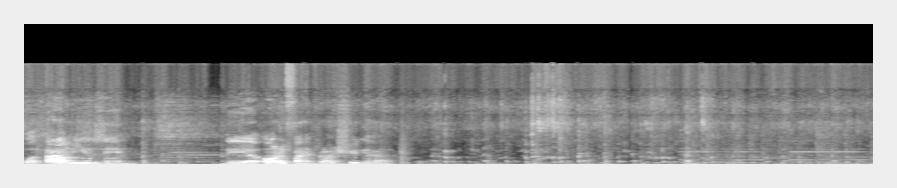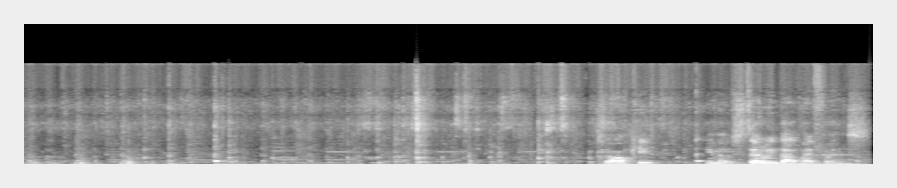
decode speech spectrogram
What I'm using, the uh, unrefined brown sugar. So I'll keep, you know, stirring that, my friends.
